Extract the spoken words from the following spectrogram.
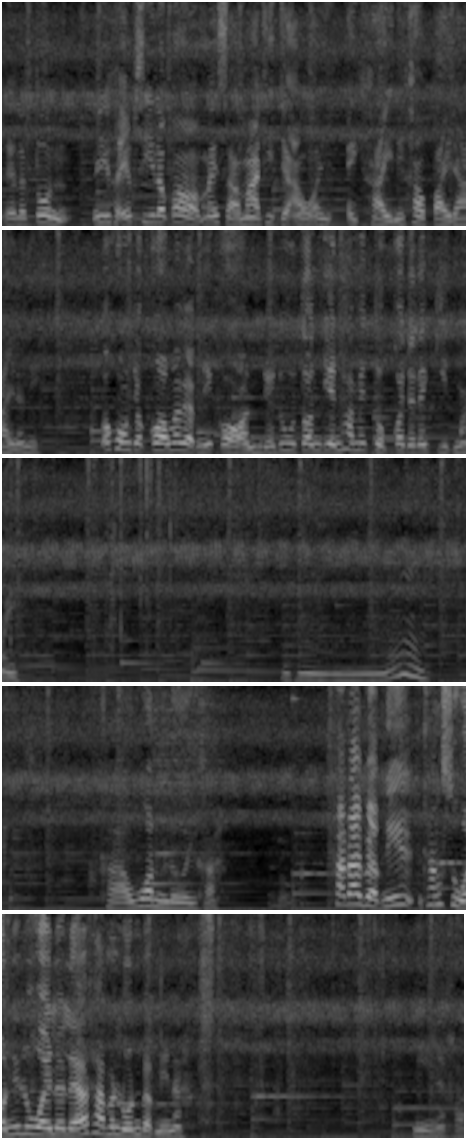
แต่ละต้นนี่ค่ะ FC แล้วก็ไม่สามารถที่จะเอาไอ้ไอ้ไข่นี่เข้าไปได้นะนี่ ก็คงจะกองไว้แบบนี้ก่อน เดี๋ยวดูตอนเย็นถ้าไม่ตกก็จะได้กรีดใหม่อื้อหือขาวว่อนเลยค่ะดูถ้าได้แบบนี้ทั้งสวนนี่รวยเลยแล้ว ถ้ามันล้นแบบนี้นะนี่นะคะ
